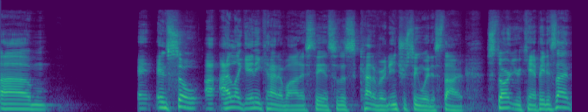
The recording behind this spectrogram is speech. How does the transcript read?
Um, and, so I, like any kind of honesty, and so this is kind of an interesting way to start start your campaign. It's not,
